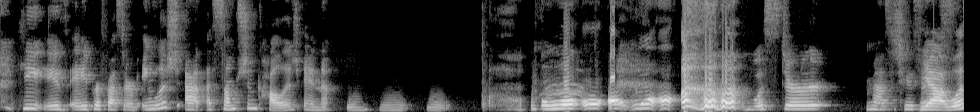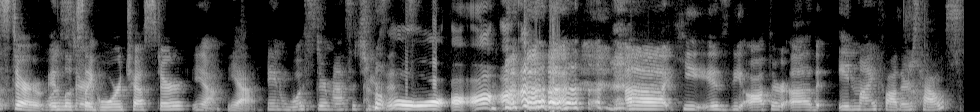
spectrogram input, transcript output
he is a professor of English at Assumption College in Worcester, Massachusetts. yeah, Worcester. It looks like Worcester. Yeah, Yeah. in Worcester, Massachusetts. uh, he is the author of In My Father's House,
